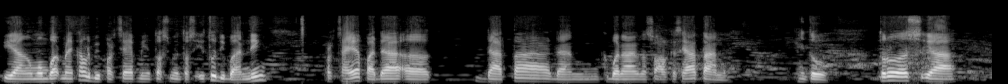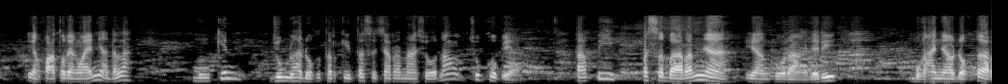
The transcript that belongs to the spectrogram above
yang membuat mereka lebih percaya mitos-mitos itu dibanding percaya pada uh, data dan kebenaran soal kesehatan. Itu. Terus ya yang faktor yang lainnya adalah mungkin jumlah dokter kita secara nasional cukup ya. Tapi persebarannya yang kurang. Jadi bukan hanya dokter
